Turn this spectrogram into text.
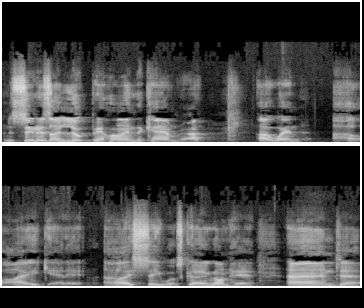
And as soon as I looked behind the camera, I went, oh, I get it. I see what's going on here. And, uh,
